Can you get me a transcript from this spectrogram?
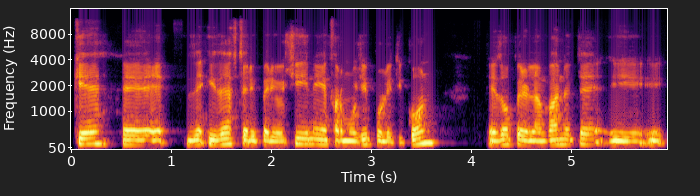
Και ε, η δεύτερη περιοχή είναι η εφαρμογή πολιτικών. Εδώ περιλαμβάνεται η,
